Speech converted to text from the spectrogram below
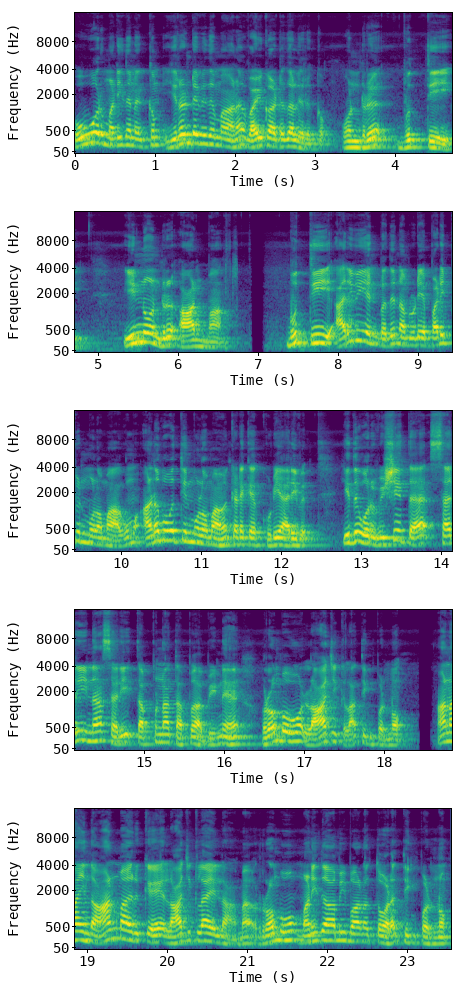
ஒவ்வொரு மனிதனுக்கும் இரண்டு விதமான வழிகாட்டுதல் இருக்கும். ஒன்று புத்தி. இன்னொன்று ஆன்மா. புத்தி அறிவு என்பது நம்மளுடைய படிப்பின் மூலமாகவும் அனுபவத்தின் மூலமாகவும் கிடைக்கக்கூடிய அறிவு. இது ஒரு விஷயத்த சரினா சரி தப்புனா தப்பு அப்படின்னு ரொம்பவும் லாஜிக்கலாக திங்க் பண்ணோம். ஆனால் இந்த ஆன்மா இருக்கே லாஜிக்கலாக இல்லாமல் ரொம்பவும் மனிதாபிமானத்தோடு திங்க் பண்ணணும்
